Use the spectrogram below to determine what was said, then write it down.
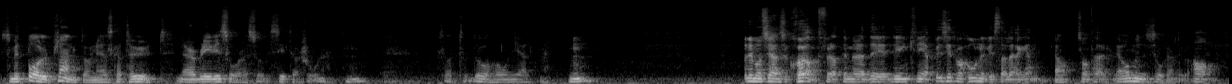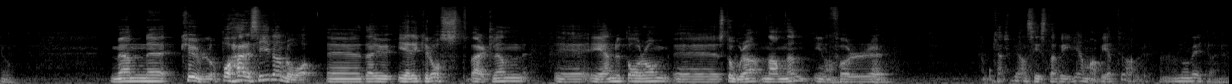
Som ett bollplank då när jag ska ta ut, när det har blivit svåra situationer. Mm. Så att då har hon hjälpt mig. Mm. Det måste kännas skönt, för att det, det är en knepig situation i vissa lägen. Ja. Sånt här. Ja, men så kan det vara. Ja. Ja. Men eh, kul. Och på här sidan då, eh, där ju Erik Rost verkligen eh, är en utav de stora namnen inför Ja, ja. Kanske blir hans sista VM, man vet ju aldrig. Ja, Man vet aldrig.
